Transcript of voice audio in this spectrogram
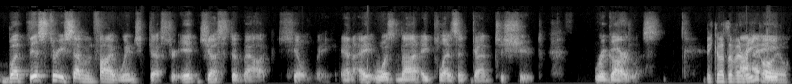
But this 375 Winchester, it just about killed me, and it was not a pleasant gun to shoot regardless. Because of a recoil.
